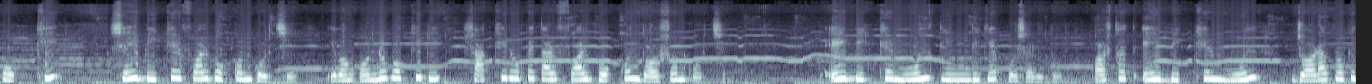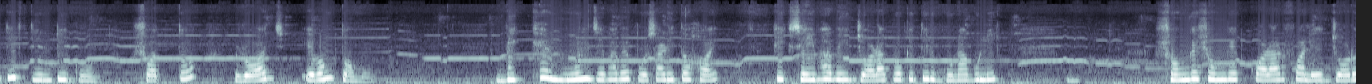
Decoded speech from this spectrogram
পক্ষী সেই বৃক্ষের ফল ভক্ষণ করছে এবং অন্য পক্ষীটি সাক্ষী রূপে তার ফল ভক্ষণ দর্শন করছে। এই বৃক্ষের মূল তিন দিকে প্রসারিত। অর্থাৎ এই বৃক্ষের মূল জড়া প্রকৃতির তিনটি গুণ, সত্য, রজ এবং তম। বৃক্ষের মূল যেভাবে প্রসারিত হয়, ঠিক সেইভাবেই জড়া প্রকৃতির গুণাগুলির সঙ্গে সঙ্গে করার ফলে জড়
